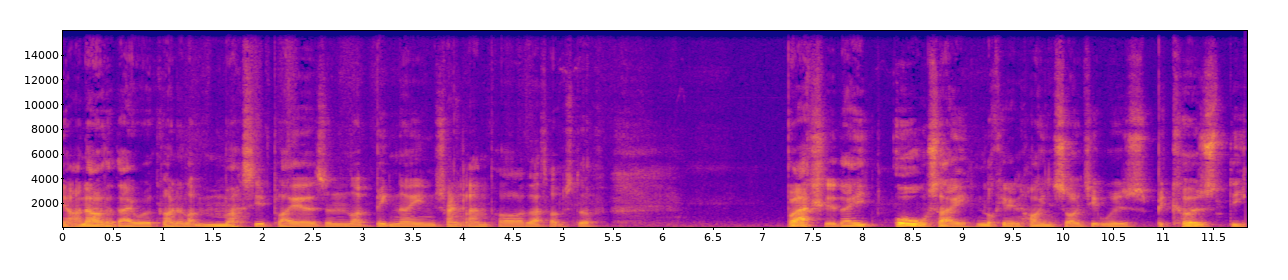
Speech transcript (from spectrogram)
you know, I know that they were kind of like massive players and like big names, Frank Lampard, that type of stuff. But actually, they all say, looking in hindsight, it was because the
